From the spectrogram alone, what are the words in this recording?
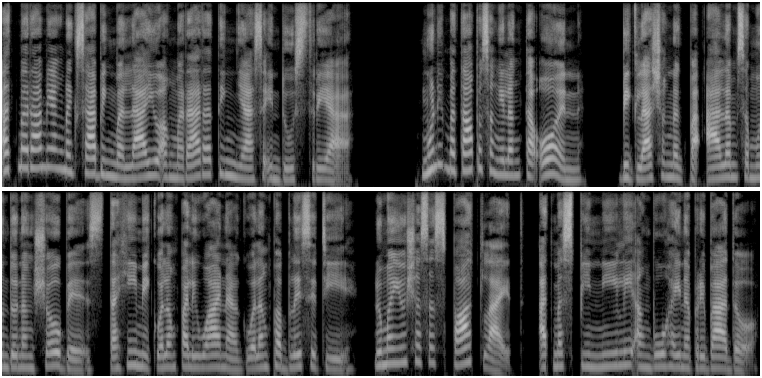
at marami ang nagsabing malayo ang mararating niya sa industriya. Ngunit matapos ang ilang taon, bigla siyang nagpaalam sa mundo ng showbiz, tahimik, walang paliwanag, walang publicity. Lumayo siya sa spotlight at mas pinili ang buhay na pribado.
